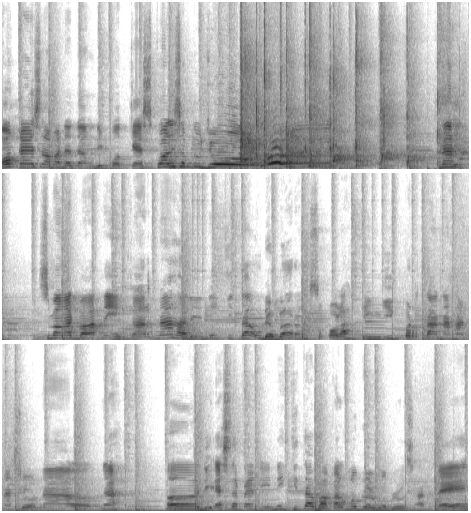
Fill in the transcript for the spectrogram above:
Oke, selamat datang di podcast Kualisem 7. Nah, semangat banget nih karena hari ini kita udah bareng Sekolah Tinggi Pertanahan Nasional. Nah, eh, di STPN ini kita bakal ngobrol-ngobrol santai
